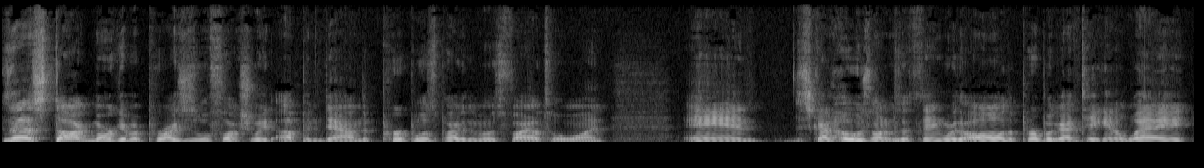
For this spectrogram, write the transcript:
it's not a stock market, but prices will fluctuate up and down. The purple is probably the most volatile one, and just got hosed on. It was a thing where the, all the purple got taken away.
